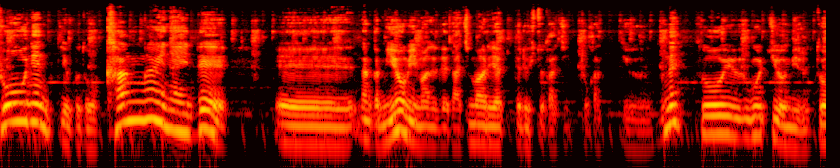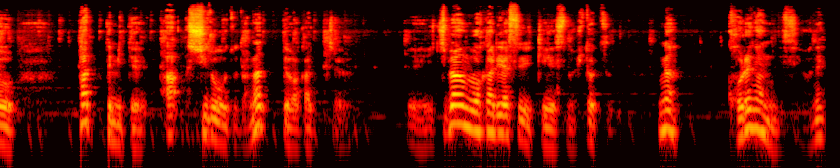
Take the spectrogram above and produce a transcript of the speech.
表現っていうことを考えないで、えー、なんか見よう見まねで立ち回りやってる人たちとかっていうねそういう動きを見るとパッて見てあ素人だなって分かっちゃう、えー、一番分かりやすいケースの一つがこれなんですよね。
